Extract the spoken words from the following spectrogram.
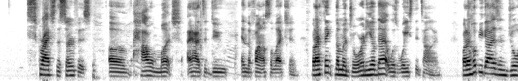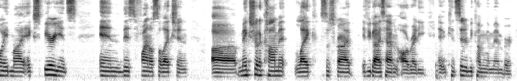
scratch the surface of how much I had to do in the final selection. But I think the majority of that was wasted time. But I hope you guys enjoyed my experience in this final selection. Uh, make sure to comment, like, subscribe if you guys haven't already, and consider becoming a member.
